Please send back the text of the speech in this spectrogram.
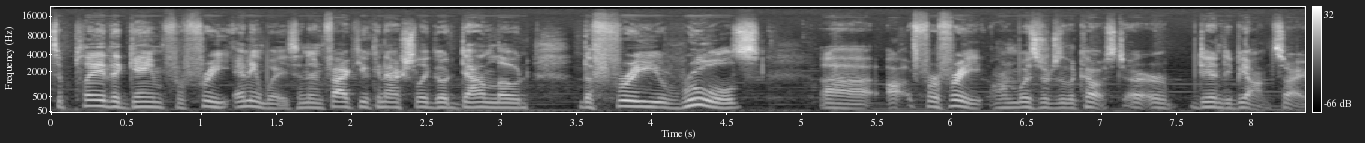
to play the game for free, anyways. And in fact, you can actually go download the free rules uh, uh, for free on Wizards of the Coast or, or D&D Beyond. Sorry.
